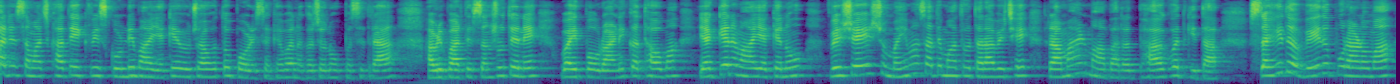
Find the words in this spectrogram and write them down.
આર્ય સમાજ ખાતે એકવીસ કુંડીમાં યજ્ઞ યોજાયો હતો. બહોળી સંખ્યામાં નગરજનો ઉપસ્થિત રહ્યા. આપણી ભારતીય સંસ્કૃતિ અને વૈદ પૌરાણિક કથાઓમાં યજ્ઞ અને મહાયજ્ઞનો વિશેષ મહિમા સાથે મહત્વ ધરાવે છે. રામાયણ, મહાભારત ભાગવત ગીતા સહિત વેદ પુરાણોમાં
